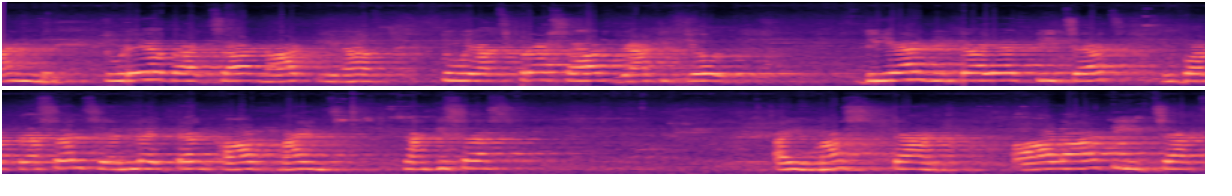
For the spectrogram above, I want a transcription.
And today words are not enough to express our gratitude. Dear retired teachers, your presence enlightened our minds. Thank you, sir. I must thank all our teachers,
